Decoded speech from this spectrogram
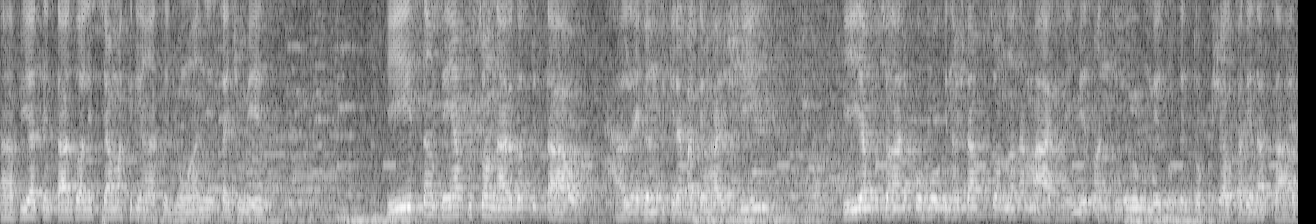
havia tentado aliciar uma criança de um ano e sete meses. E também a funcionária do hospital, alegando que queria bater um raio-x e a funcionária informou que não estava funcionando a máquina e mesmo assim o mesmo tentou puxar ela para dentro da sala.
